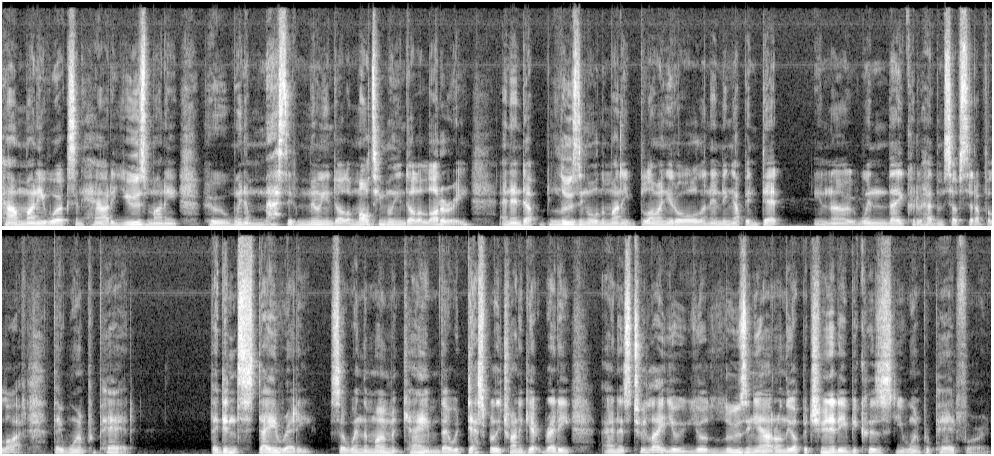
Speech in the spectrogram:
how money works and how to use money, who win a massive million dollar, multi million dollar lottery, and end up losing all the money, blowing it all, and ending up in debt. You know, when they could have had themselves set up for life, they weren't prepared. They didn't stay ready. So when the moment came, they were desperately trying to get ready and it's too late. You you're losing out on the opportunity because you weren't prepared for it.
